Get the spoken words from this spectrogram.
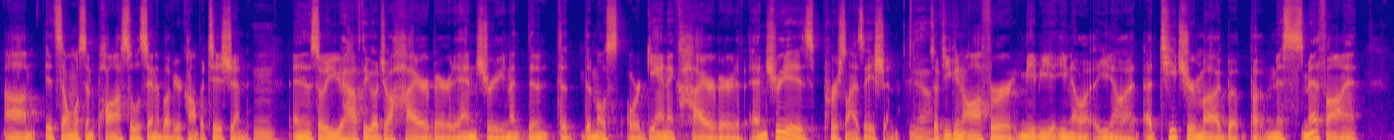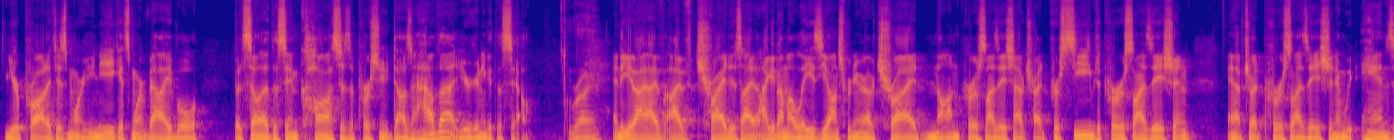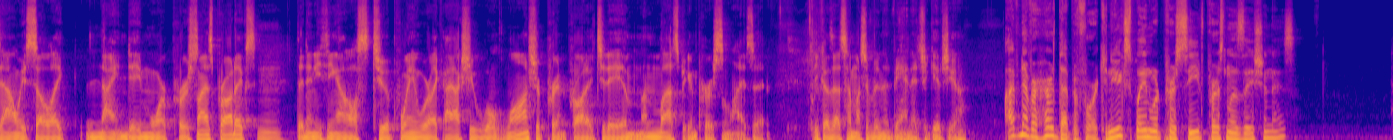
Um, it's almost impossible to stand above your competition, and so you have to go to a higher barrier to entry. And the, the the most organic higher barrier to entry is personalization. Yeah. So if you can offer maybe you know you know a, a teacher mug, but put Miss Smith on it, your product is more unique, it's more valuable, but sell at the same cost as a person who doesn't have that, you're going to get the sale. Right. And again, I- I've I've tried this. I, I I'm a lazy entrepreneur. I've tried non-personalization. I've tried perceived personalization, and I've tried personalization. And we, hands down, we sell like night and day more personalized products than anything else. To a point where like I actually won't launch a print product today unless we can personalize it, because that's how much of an advantage it gives you. I've never heard that before. Can you explain what perceived personalization is?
